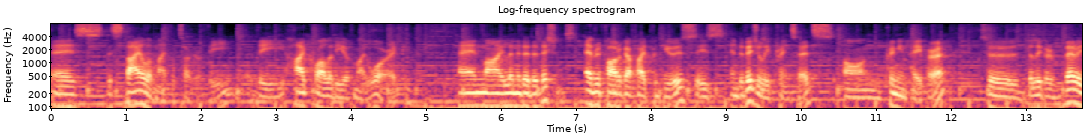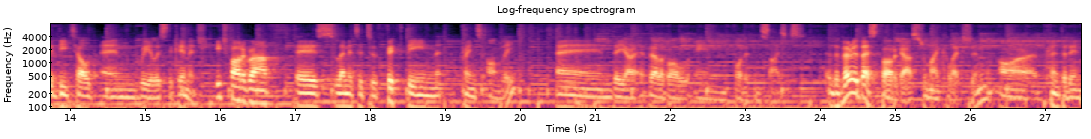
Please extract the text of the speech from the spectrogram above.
is the style of my photography, the high quality of my work, and my limited editions. Every photograph I produce is individually printed on premium paper to deliver a very detailed and realistic image. Each photograph is limited to 15 prints only and they are available in four different sizes. The very best photographs from my collection are printed in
